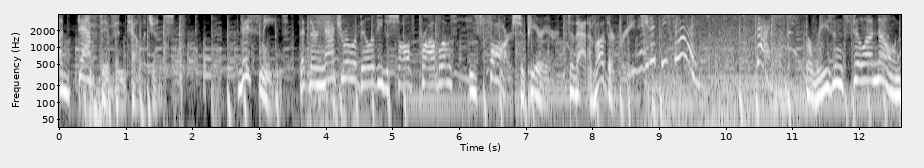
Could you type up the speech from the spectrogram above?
adaptive intelligence, this means that their natural ability to solve problems is far superior to that of other breeds. Hey, be shy. Shy. For reasons still unknown,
